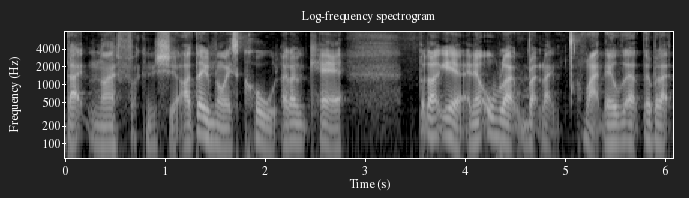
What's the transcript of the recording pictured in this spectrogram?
that knife fucking shit. I don't even know what it's called. I don't care. But like yeah, and they're all like like right. They'll they'll be like,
